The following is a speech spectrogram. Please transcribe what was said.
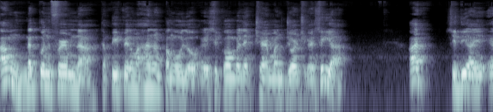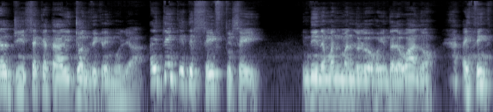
Ang nag-confirm na na pipirmahan ng Pangulo ay si COMELEC Chairman George Garcia at si DILG Secretary John Vic Remulla. I think it is safe to say, hindi naman manloloko yung dalawa, no? I think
